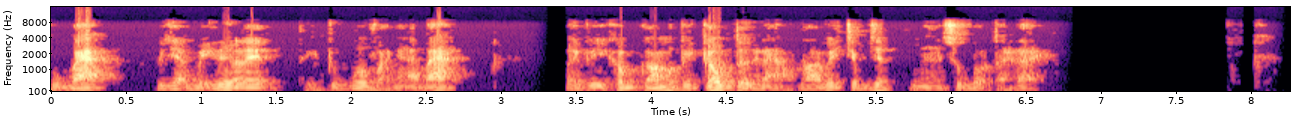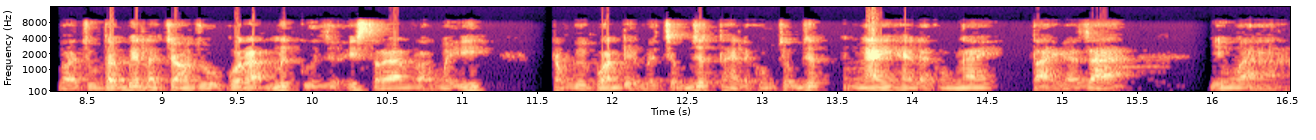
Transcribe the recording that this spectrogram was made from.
cũng bác. Bây giờ Mỹ đưa lên thì Trung Quốc và Nga bác bởi vì không có một cái câu từ nào nói về chấm dứt ừ, xung đột tại đây. Và chúng ta biết là cho dù có rạn nứt giữa Israel và Mỹ trong cái quan điểm là chấm dứt hay là không chấm dứt, ngay hay là không ngay tại Gaza, nhưng mà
